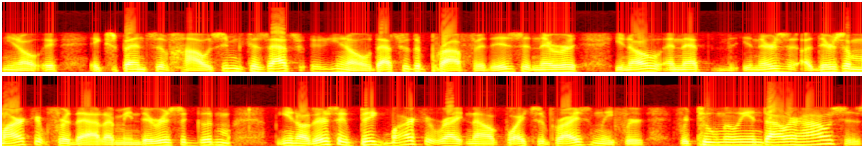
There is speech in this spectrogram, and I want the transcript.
you know expensive housing because that's you know that's where the profit is and there you know and that and there's there's a market for that. I mean there is a good you know there's a big market right now quite surprisingly for for 2 million dollar houses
